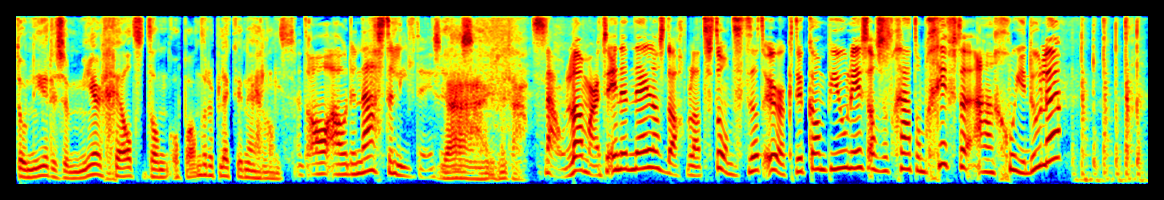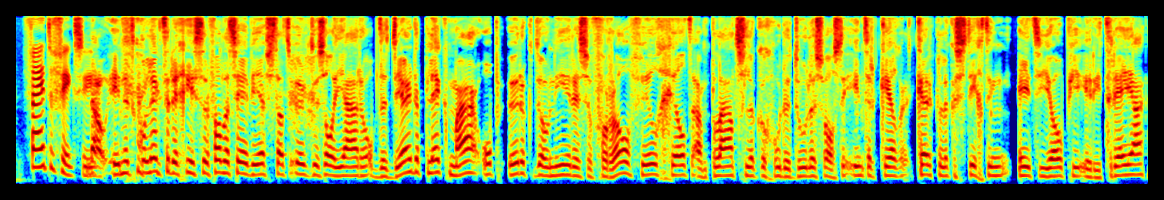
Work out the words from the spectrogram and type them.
doneren ze meer geld dan op andere plekken in Nederland. Het aloude naaste liefde is het. Ja, inderdaad. Nou, Lammert, in het Nederlands Dagblad stond dat Urk de kampioen is als het gaat om giften aan goede doelen. Feit of fictie? Nou, in het collecteregister van het CWF staat Urk dus al jaren op de derde plek. Maar op Urk doneren ze vooral veel geld aan plaatselijke goede doelen. Zoals de interkerkelijke stichting Ethiopië-Eritrea.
